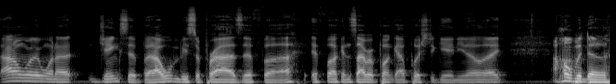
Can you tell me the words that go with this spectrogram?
I don't really want to jinx it, but I wouldn't be surprised if uh if fucking Cyberpunk got pushed again. You know, like I hope it does.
